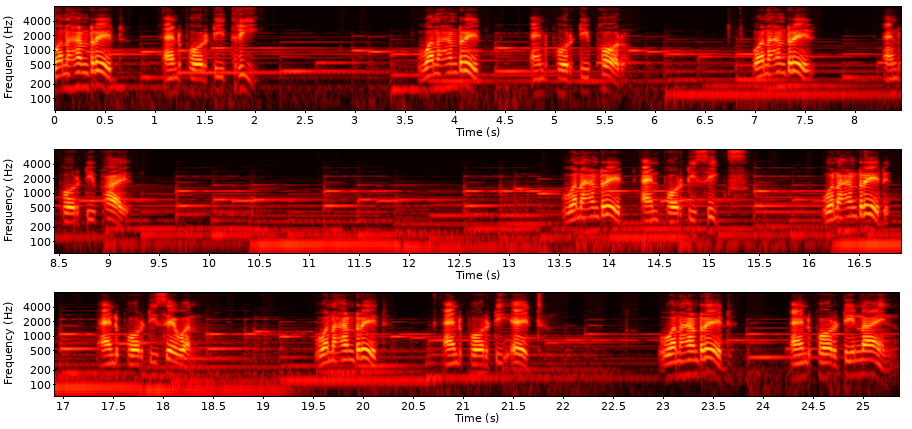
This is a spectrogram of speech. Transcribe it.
143 144 145 146 147 148 149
